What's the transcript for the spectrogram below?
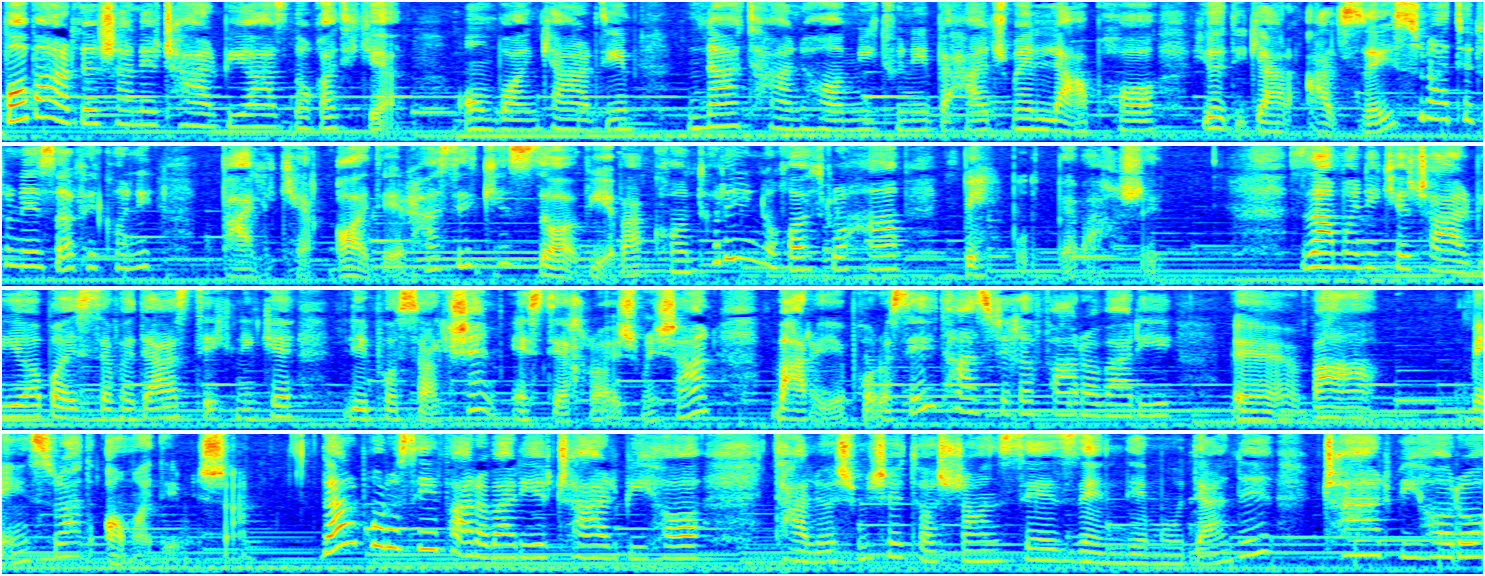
با برداشتن چربی از نقاطی که عنوان کردیم. نه تنها می‌تونید به حجم لبها یا دیگر اجزای صورتتون اضافه کنید بلکه قادر هستید که زاویه و کانتور این نقاط رو هم بهبود ببخشید. زمانی که چربی ها با استفاده از تکنیک لیپوساکشن استخراج میشن برای پروسه تزریق فراوری و به این صورت آماده میشن. در پروسه فراوری چربی ها تلاش میشه تا شانس زنده موندن چربی ها رو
